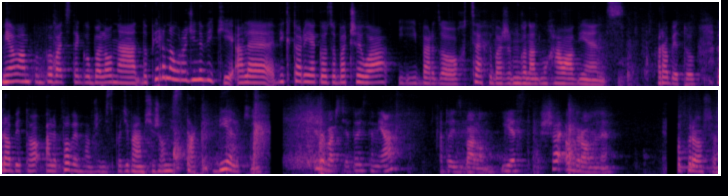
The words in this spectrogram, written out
Miałam pompować tego balona dopiero na urodziny Wiki, ale Wiktoria go zobaczyła i bardzo chce, chyba żebym go nadmuchała, więc robię to, robię to, ale powiem Wam, że nie spodziewałam się, że on jest tak wielki. I zobaczcie, to jestem ja, a to jest balon. Jest przeogromny. O proszę.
